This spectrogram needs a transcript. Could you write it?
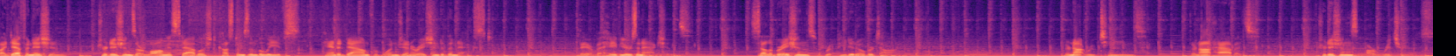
By definition, traditions are long established customs and beliefs handed down from one generation to the next. They are behaviors and actions, celebrations repeated over time. They're not routines, they're not habits. Traditions are rituals.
